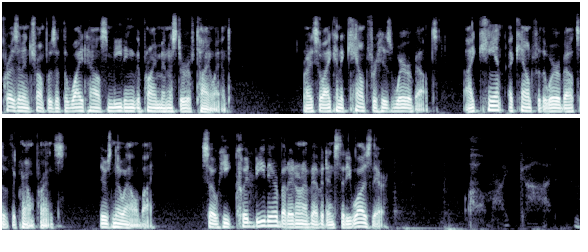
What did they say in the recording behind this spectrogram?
President Trump was at the White House meeting the Prime Minister of Thailand. Right? So I can account for his whereabouts. I can't account for the whereabouts of the Crown Prince. There's no alibi. So he could be there, but I don't have evidence that he was there. Oh my God.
